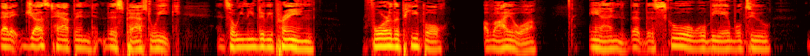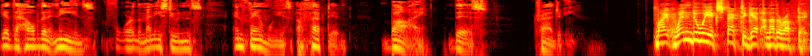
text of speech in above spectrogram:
that it just happened this past week. And so we need to be praying for the people of Iowa and that the school will be able to get the help that it needs for the many students and families affected by this tragedy. Mike, when do we expect to get another update?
